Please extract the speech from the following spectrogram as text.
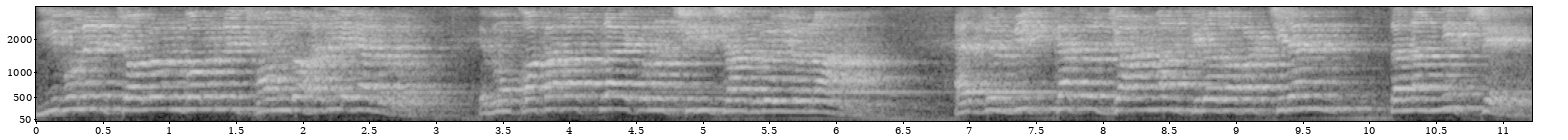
জীবনের চলন বলনে ছন্দ হারিয়ে গেল। এবং কথাবার্তায় কোনো ছিঁড়িছাঁদ রইল না। একজন বিখ্যাত জার্মান ফিলোসফার ছিলেন, তার নাম নিচ্ছে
